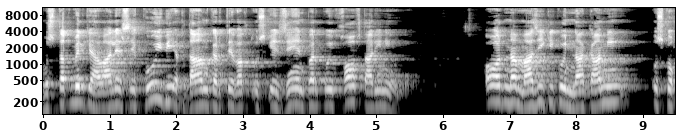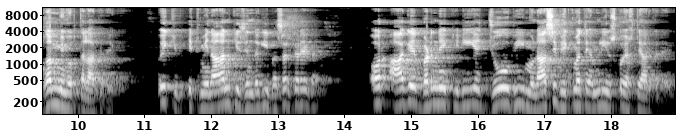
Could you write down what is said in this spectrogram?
مستقبل کے حوالے سے کوئی بھی اقدام کرتے وقت اس کے ذہن پر کوئی خوف تاری نہیں ہوگا اور نہ ماضی کی کوئی ناکامی اس کو غم میں مبتلا کرے گا، ایک اطمینان کی زندگی بسر کرے گا اور آگے بڑھنے کے لیے جو بھی مناسب حکمت عملی اس کو اختیار کرے گا۔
